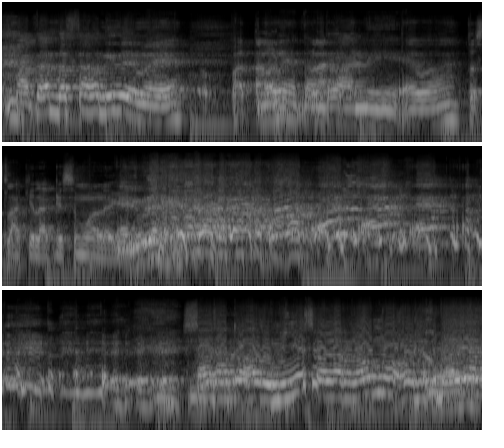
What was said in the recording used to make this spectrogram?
Empat tahun, empat tahun itu ya ya? Empat tahun. Mulai tahun Lah. rohani, ewa. Terus laki-laki semua lagi. Salah satu alumninya seorang Romo udah kebayang.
